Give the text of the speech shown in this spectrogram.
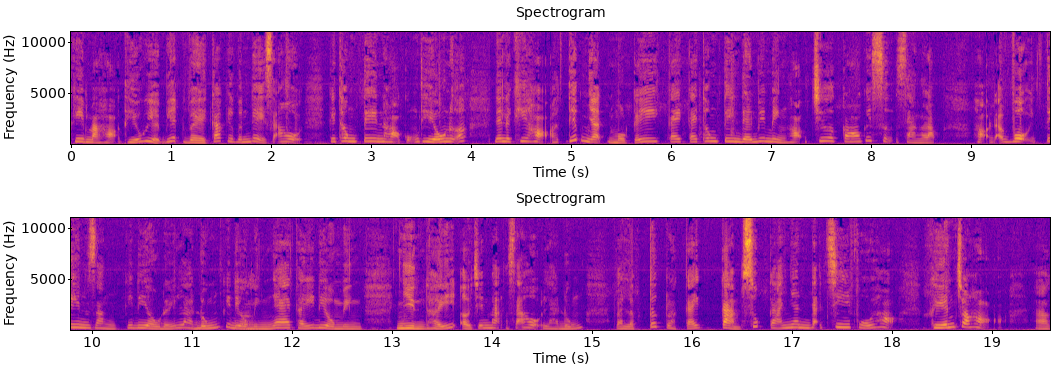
khi mà họ thiếu hiểu biết về các cái vấn đề xã hội cái thông tin họ cũng thiếu nữa. Nên là khi họ tiếp nhận một cái cái cái thông tin đến với mình họ chưa có cái sự sàng lọc họ đã vội tin rằng cái điều đấy là đúng cái điều à. mình nghe thấy điều mình nhìn thấy ở trên mạng xã hội là đúng. Và lập tức là cái cảm xúc cá nhân đã chi phối họ khiến cho họ à,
